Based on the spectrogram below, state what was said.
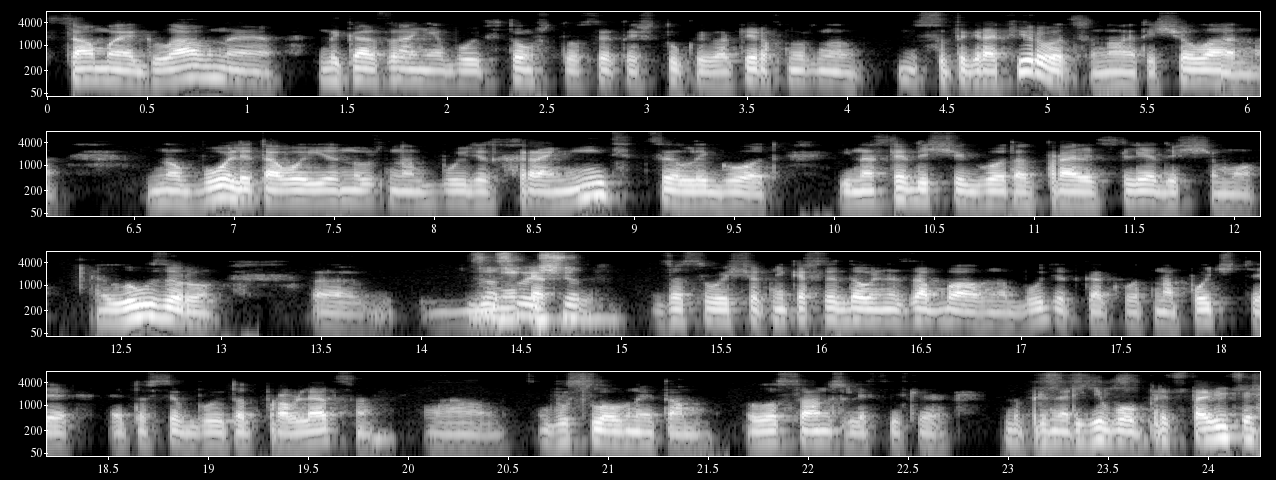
самое главное наказание будет в том, что с этой штукой, во-первых, нужно сфотографироваться, но это еще ладно. Но более того, ее нужно будет хранить целый год и на следующий год отправить следующему лузеру. Э, за Мне свой кажется, счет. За свой счет. Мне кажется, это довольно забавно будет, как вот на почте это все будет отправляться э, в условный там Лос-Анджелес, если например, его представитель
